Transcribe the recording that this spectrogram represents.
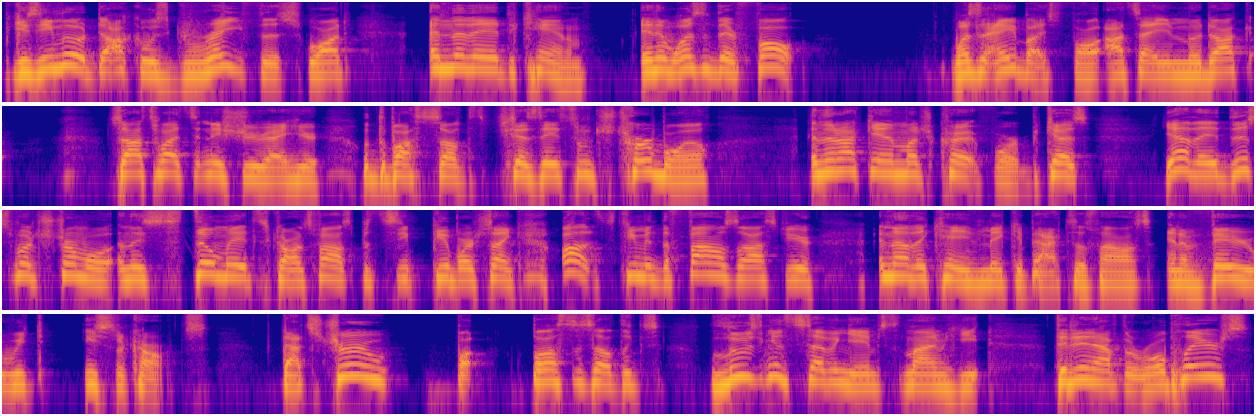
Because Ime Udoka was great for the squad, and then they had to can him. And it wasn't their fault. It wasn't anybody's fault outside Ime Udoka. So that's why it's an issue right here with the Boston Celtics, because they had so much turmoil, and they're not getting much credit for it. Because yeah, they had this much turmoil and they still made it to conference finals. But see, people are saying, oh, this team made the finals last year, and now they can't even make it back to the finals in a very weak Eastern Conference. That's true, but Boston Celtics losing in seven games to the Miami Heat, they didn't have the role players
